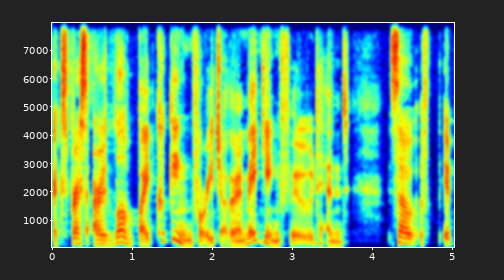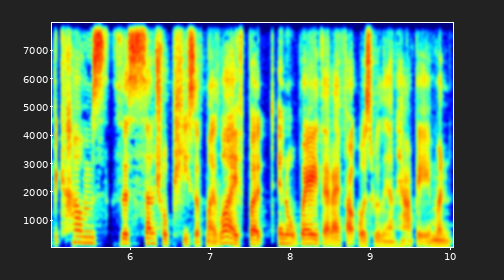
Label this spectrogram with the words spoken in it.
express our love by cooking for each other and making food. And so it becomes this central piece of my life, but in a way that I felt was really unhappy. And when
